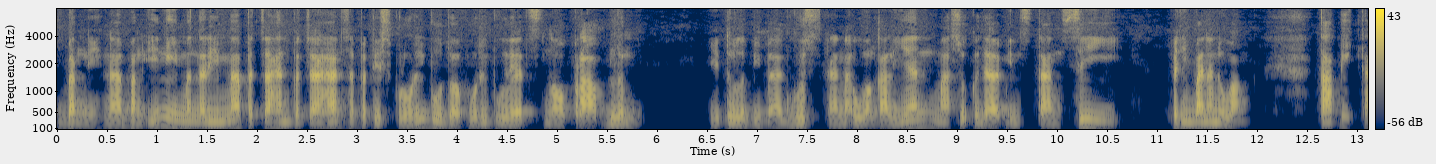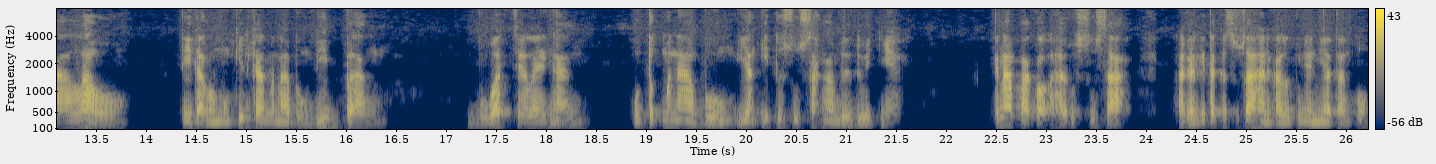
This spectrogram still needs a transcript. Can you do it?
bank nih. Nah, bank ini menerima pecahan-pecahan seperti 10 ribu, 20 ribu, that's no problem. Itu lebih bagus karena uang kalian masuk ke dalam instansi penyimpanan uang. Tapi kalau tidak memungkinkan menabung di bank, buat celengan untuk menabung yang itu susah ngambil duitnya. Kenapa kok harus susah? Agar kita kesusahan kalau punya niatan, oh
